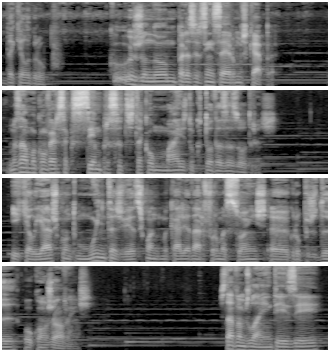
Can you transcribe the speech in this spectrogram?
daquele grupo, cujo nome, para ser sincero, me escapa. Mas há uma conversa que sempre se destacou mais do que todas as outras. E que, aliás, conto muitas vezes quando me calha dar formações a grupos de ou com jovens. Estávamos lá em TZ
